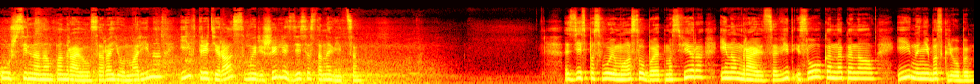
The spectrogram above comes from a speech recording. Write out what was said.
Уж сильно нам понравился район Марина, и в третий раз мы решили здесь остановиться. Здесь по-своему особая атмосфера, и нам нравится вид и с окон на канал, и на небоскребы.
